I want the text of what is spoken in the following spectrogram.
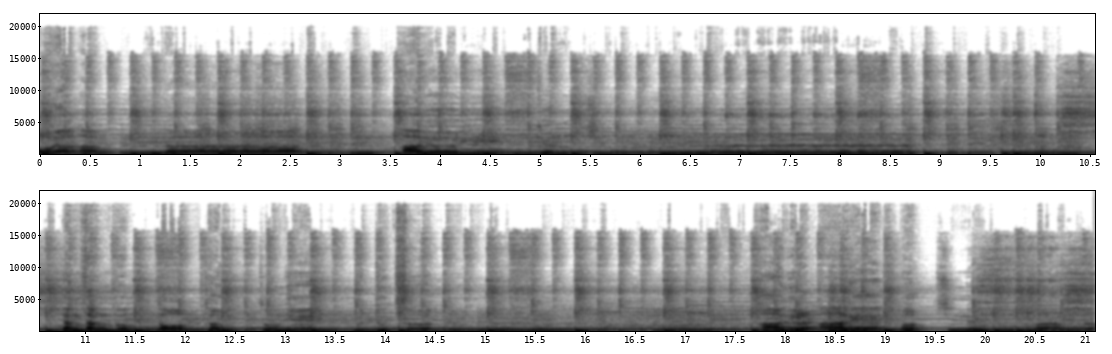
보야 합니다. 하늘이 견진 양상북도 정송의 우뚝서 하늘 아래 멋있는 주왕산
